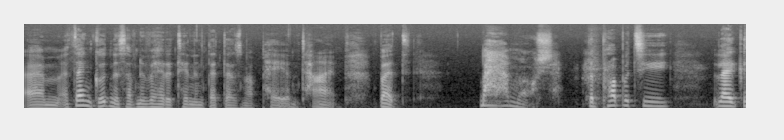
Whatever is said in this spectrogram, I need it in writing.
Um, thank goodness I've never had a tenant that does not pay on time. But the property like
